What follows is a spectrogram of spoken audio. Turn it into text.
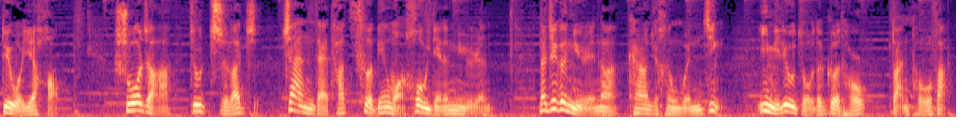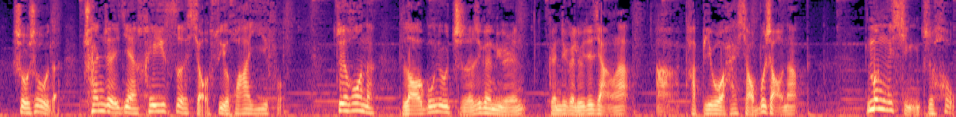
对我也好。”说着啊，就指了指站在他侧边往后一点的女人。那这个女人呢，看上去很文静，一米六左右的个头，短头发，瘦瘦的，穿着一件黑色小碎花衣服。最后呢，老公就指着这个女人跟这个刘姐讲了：“啊，她比我还小不少呢。”梦醒之后，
